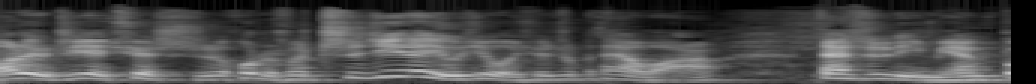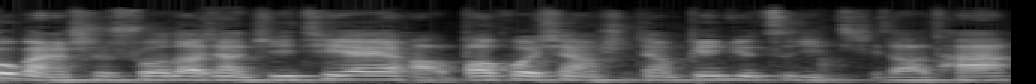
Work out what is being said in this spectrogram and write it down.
堡垒之夜确实，或者说吃鸡类游戏我确实不太玩，但是里面不管是说到像 GTA 也好，包括像实际上编剧自己提到他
